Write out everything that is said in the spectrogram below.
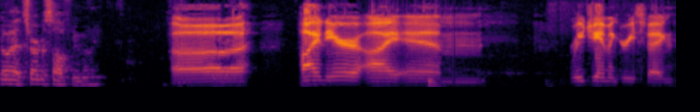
Go ahead, start us off, you money. Uh, Pioneer. I am rejamming Greasefang.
